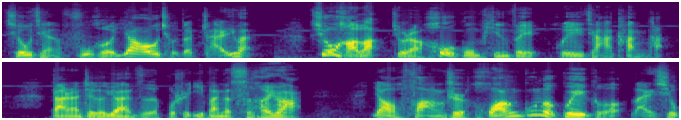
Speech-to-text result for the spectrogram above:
修建符合要求的宅院。修好了，就让后宫嫔妃回家看看。当然，这个院子不是一般的四合院。要仿制皇宫的规格来修，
